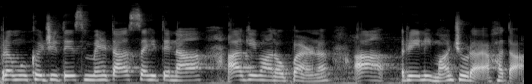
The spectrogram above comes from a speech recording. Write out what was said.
પ્રમુખ જીતેશ મહેતા સહિતના આગેવાનો પણ આ રેલીમાં જોડાયા હતા.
